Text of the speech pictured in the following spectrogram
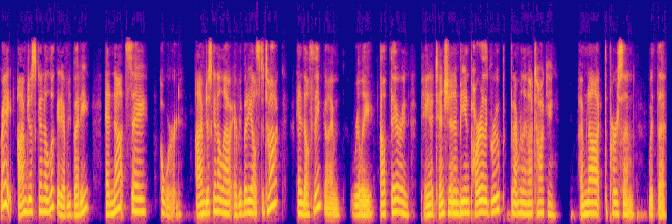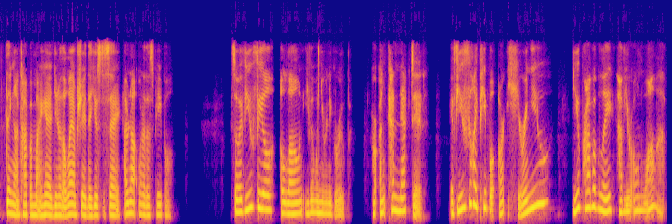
Great, I'm just going to look at everybody and not say a word. I'm just going to allow everybody else to talk, and they'll think I'm really out there and paying attention and being part of the group, but I'm really not talking. I'm not the person with the thing on top of my head, you know, the lampshade they used to say. I'm not one of those people. So if you feel alone, even when you're in a group, or unconnected, if you feel like people aren't hearing you, you probably have your own wall up.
